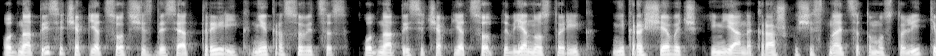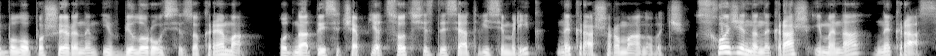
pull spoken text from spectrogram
1563 рік Некрасовіцес, 1590 рік Некращевич, ім'я Некраш у 16 столітті було поширеним і в Білорусі, зокрема, 1568 рік Некраш Романович. Схожі на Некраш імена Некрас.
